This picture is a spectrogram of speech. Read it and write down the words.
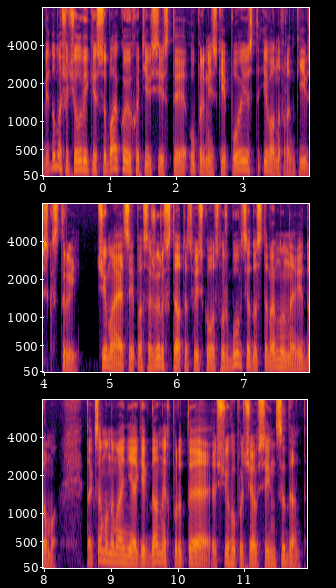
Відомо, що чоловік із собакою хотів сісти у приміський поїзд Івано-Франківськ стрий. Чи має цей пасажир статус військовослужбовця, достеменно невідомо. Так само немає ніяких даних про те, з чого почався інцидент.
